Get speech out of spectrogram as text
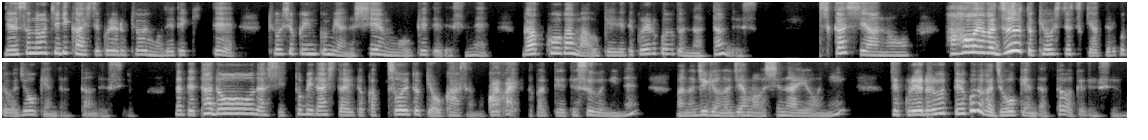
で、そのうち理解してくれる教員も出てきて、教職員組合の支援も受けてですね、学校がまあ受け入れてくれることになったんです。しかし、あの、母親がずっと教室で付き合ってることが条件だったんですよ。だって多動だし、飛び出したりとか、そういう時はお母さんがこれこれとかって言ってすぐにね、あの授業の邪魔をしないようにしてくれるっていうことが条件だったわけですよね。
